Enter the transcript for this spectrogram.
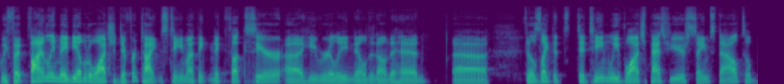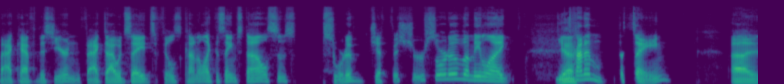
we finally may be able to watch a different Titans team. I think Nick Fucks here. Uh, he really nailed it on the head. Uh, feels like the, the team we've watched past few years, same style till back half of this year. And in fact, I would say it feels kind of like the same style since sort of Jeff Fisher, sort of. I mean, like, yeah, kind of the same. Uh,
